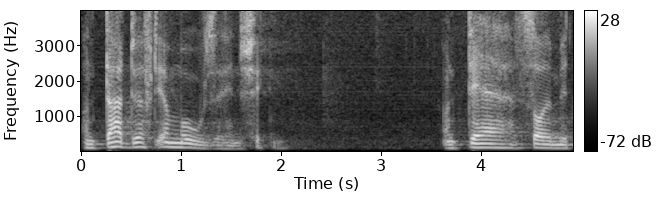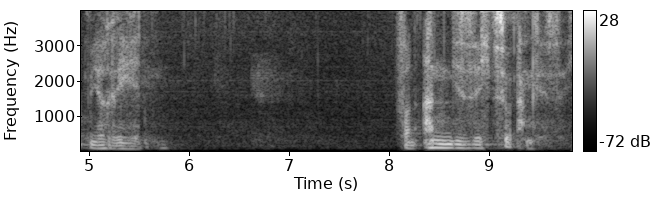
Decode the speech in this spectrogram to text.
Und da dürft ihr Mose hinschicken. Und der soll mit mir reden. Von Angesicht zu Angesicht.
